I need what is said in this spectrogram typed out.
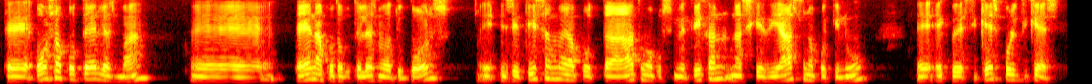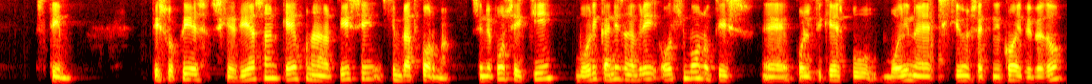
Ε, ως αποτέλεσμα, ε, ένα από τα αποτελέσματα του course, ε, ζητήσαμε από τα άτομα που συμμετείχαν να σχεδιάσουν από κοινού ε, εκπαιδευτικές πολιτικές STEAM, τις οποίες σχεδίασαν και έχουν αναρτήσει στην πλατφόρμα. Συνεπώς, εκεί μπορεί κανείς να βρει όχι μόνο τις ε, πολιτικές που μπορεί να ισχύουν σε εθνικό επίπεδο,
